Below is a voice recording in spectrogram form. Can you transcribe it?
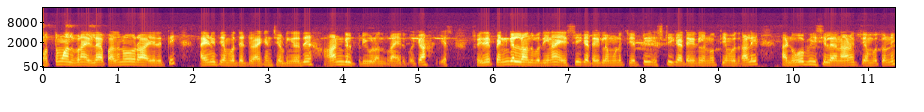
மொத்தமாக வந்து போகிறோம் இதில் பதினோராயிரத்தி ஐநூற்றி எண்பத்தெட்டு வேகன்சி அப்படிங்கிறது ஆண்கள் பிரிவில் வந்து போனால் இருக்குது ஓகேவா எஸ் ஸோ இதே பெண்களில் வந்து பார்த்தீங்கன்னா எஸ்சி கேட்டகரியில் முந்நூற்றி எட்டு எஸ்டி கேட்டகரியில் நூற்றி எண்பத்தி நாலு அண்ட் ஓபிசியில் நானூற்றி ஐம்பத்தொன்று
